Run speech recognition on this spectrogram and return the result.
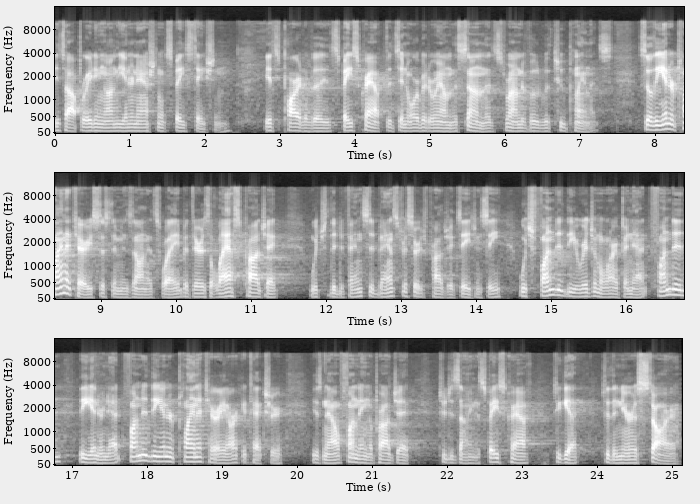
It's operating on the International Space Station. It's part of a spacecraft that's in orbit around the Sun that's rendezvoused with two planets. So the interplanetary system is on its way, but there's a last project which the Defense Advanced Research Projects Agency, which funded the original ARPANET, funded the internet, funded the interplanetary architecture, is now funding a project to design a spacecraft to get to the nearest star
